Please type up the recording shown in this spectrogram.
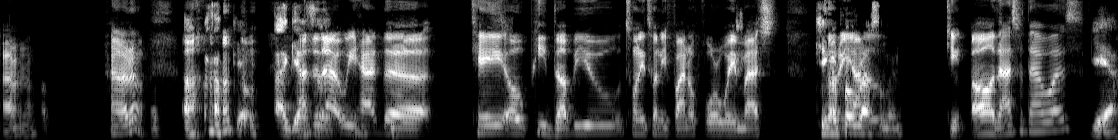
I don't know. I don't know. Okay, I guess. After so. that, we had the KOPW 2020 Final Four Way match. King of Pro Wrestling. King. Oh, that's what that was. Yeah.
